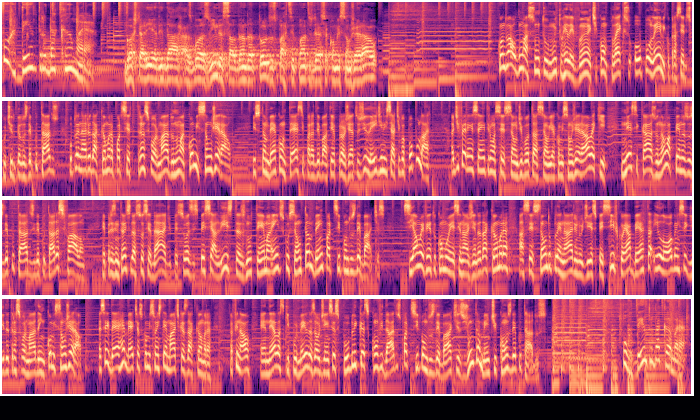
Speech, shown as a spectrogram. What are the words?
Por dentro da Câmara. Gostaria de dar as boas-vindas, saudando a todos os participantes dessa comissão geral. Quando há algum assunto muito relevante, complexo ou polêmico para ser discutido pelos deputados, o plenário da Câmara pode ser transformado numa comissão geral. Isso também acontece para debater projetos de lei de iniciativa popular. A diferença entre uma sessão de votação e a comissão geral é que, nesse caso, não apenas os deputados e deputadas falam, Representantes da sociedade, pessoas especialistas no tema em discussão também participam dos debates. Se há um evento como esse na agenda da Câmara, a sessão do plenário no dia específico é aberta e logo em seguida transformada em comissão geral. Essa ideia remete às comissões temáticas da Câmara. Afinal, é nelas que, por meio das audiências públicas, convidados participam dos debates juntamente com os deputados. Por dentro da Câmara.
